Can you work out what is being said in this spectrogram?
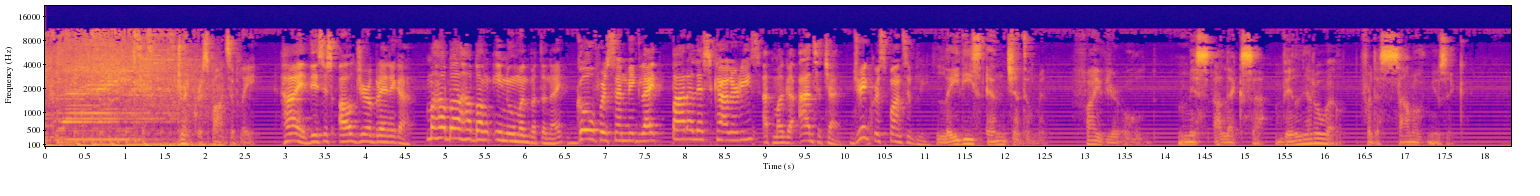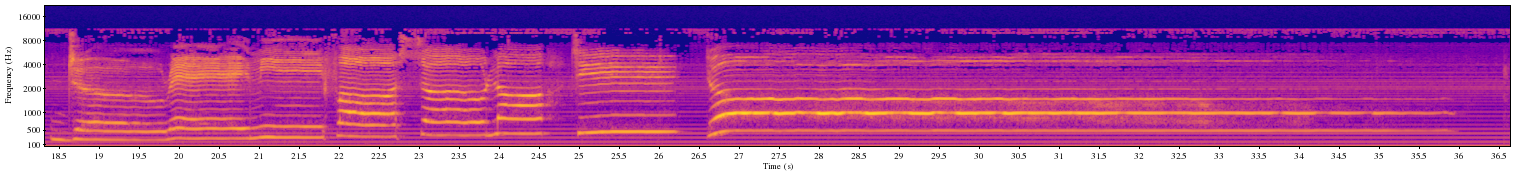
Drink responsibly. Hi, this is Aljur Abrenica. Mahaba-habang inuman ba tonight? Go for San Mig Light para less calories at magaan sa tiyan. Drink responsibly. Ladies and gentlemen, five-year-old Miss Alexa Villaruel for the sound of music. Do, re, mi, fa, sol, la, ti, do.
